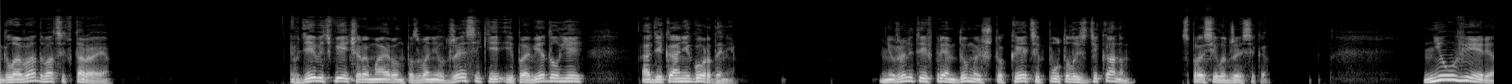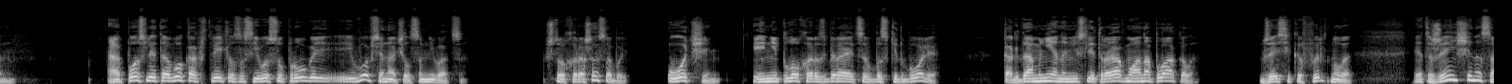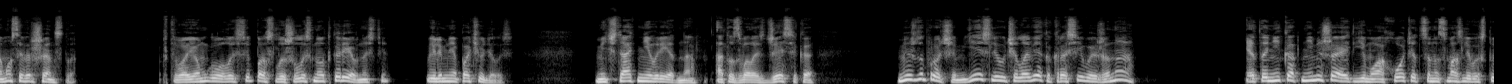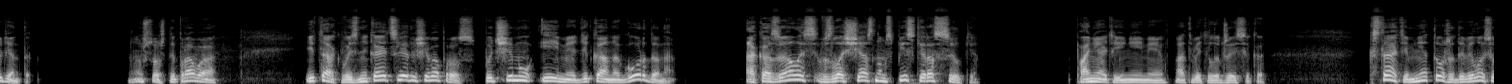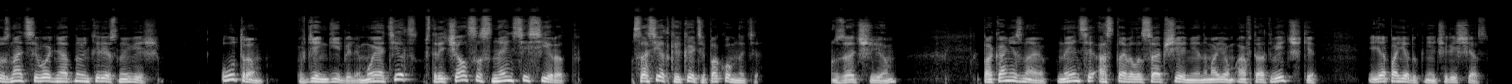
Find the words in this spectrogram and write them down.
Глава 22. В девять вечера Майрон позвонил Джессике и поведал ей о декане Гордоне. «Неужели ты и впрямь думаешь, что Кэти путалась с деканом?» — спросила Джессика. «Не уверен. А после того, как встретился с его супругой, и вовсе начал сомневаться. Что, хороша собой? Очень. И неплохо разбирается в баскетболе. Когда мне нанесли травму, она плакала». Джессика фыркнула — эта женщина — само совершенство. В твоем голосе послышалась нотка ревности. Или мне почудилось? Мечтать не вредно, — отозвалась Джессика. Между прочим, если у человека красивая жена, это никак не мешает ему охотиться на смазливых студенток. Ну что ж, ты права. Итак, возникает следующий вопрос. Почему имя декана Гордона оказалось в злосчастном списке рассылки? Понятия не имею, — ответила Джессика. — кстати, мне тоже довелось узнать сегодня одну интересную вещь. Утром, в день гибели, мой отец встречался с Нэнси Сирот, соседкой Кэти по комнате. Зачем? Пока не знаю. Нэнси оставила сообщение на моем автоответчике, и я поеду к ней через час.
